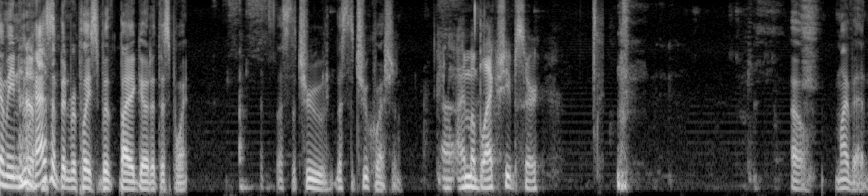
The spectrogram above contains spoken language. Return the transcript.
I mean, who hasn't been replaced with, by a goat at this point? That's, that's the true. That's the true question. Uh, I'm a black sheep, sir. Oh, my bad.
